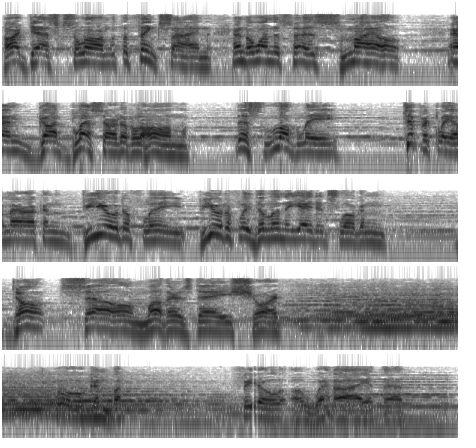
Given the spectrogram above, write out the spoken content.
our desks along with the think sign and the one that says smile and God bless our little home. This lovely, typically American, beautifully, beautifully delineated slogan, don't sell Mother's Day short can but feel a wet eye at that.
